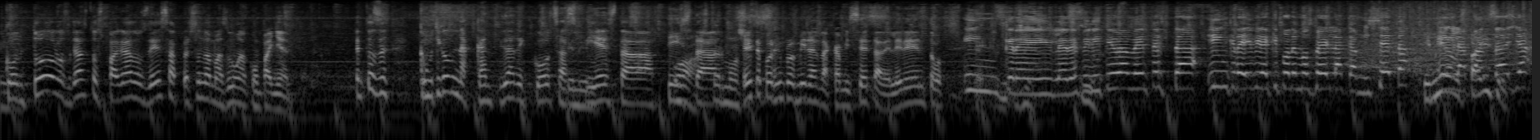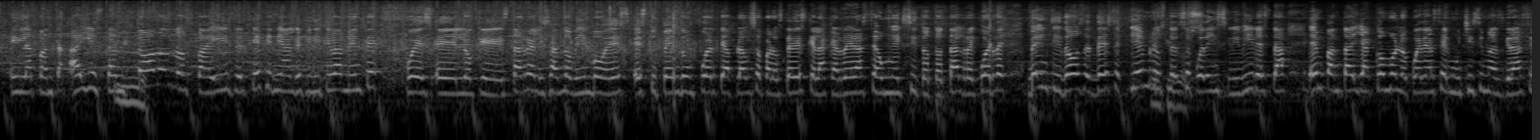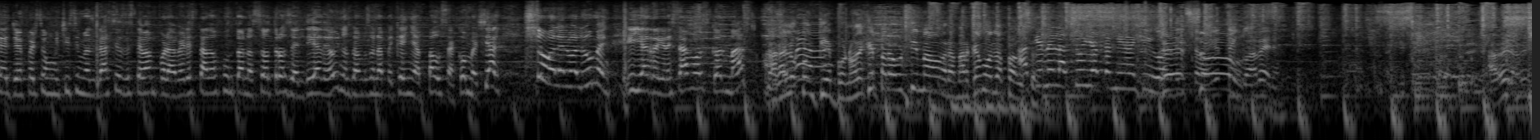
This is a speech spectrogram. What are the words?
con todos los gastos pagados de esa persona más un acompañante. Entonces, como digo, una cantidad de cosas, fiesta, artista. hermoso. este, por ejemplo, mira la camiseta del evento. Increíble, definitivamente está increíble. Aquí podemos ver la camiseta Y mira en los la países. pantalla. En la pantalla, ahí están todos los países. Qué genial, definitivamente. Pues eh, lo que está realizando Bimbo es estupendo. Un fuerte aplauso para ustedes. Que la carrera sea un éxito total. Recuerde, 22 de septiembre usted 22. se puede inscribir. Está en pantalla. ¿Cómo lo puede hacer? Muchísimas gracias, Jefferson. Muchísimas gracias, Esteban, por haber estado junto a nosotros el día de hoy. Nos damos una pequeña pausa comercial. Súbale el volumen y ya regresamos con más. No Hágalo con tiempo, no deje para última hora. Marcamos la pausa. Ah, tiene la tuya también aquí, gordito. Eso. Yo tengo, a ver. A ver, a ver.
